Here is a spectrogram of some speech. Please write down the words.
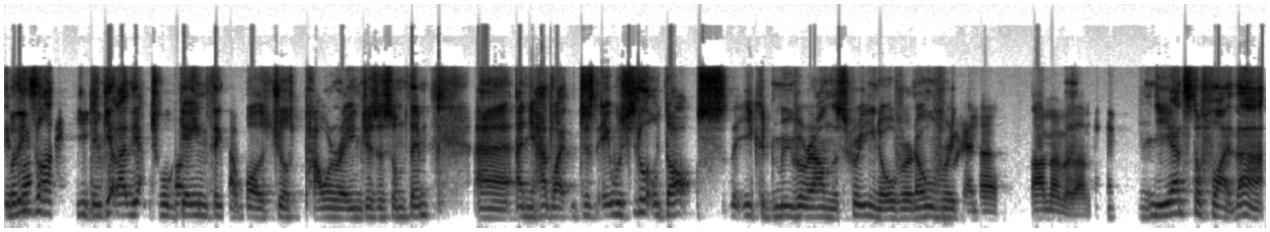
But these like you can get like the actual game thing that was just Power Rangers or something, uh, and you had like just it was just little dots that you could move around the screen over and over again. I remember them. You had stuff like that.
